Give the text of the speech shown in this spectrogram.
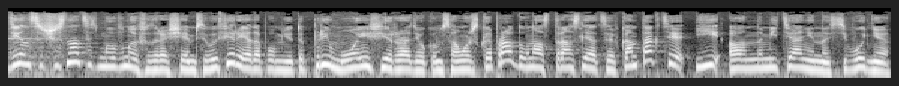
11.16 мы вновь возвращаемся в эфир. Я напомню, это прямой эфир радио «Комсомольская правда». У нас трансляция ВКонтакте. И Анна Митянина сегодня,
